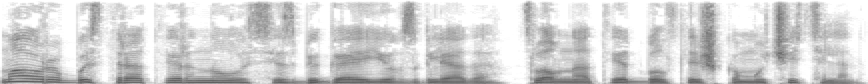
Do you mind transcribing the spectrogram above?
Маура быстро отвернулась, избегая ее взгляда, словно ответ был слишком мучителен.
